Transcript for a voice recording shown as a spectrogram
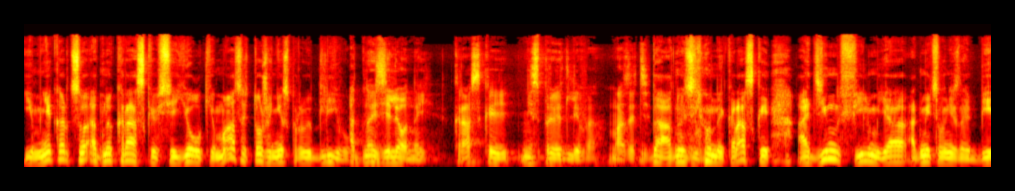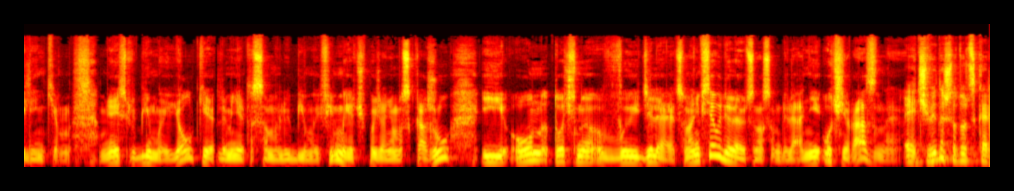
И мне кажется, одной краской все елки мазать тоже несправедливо. Одной зеленой краской несправедливо мазать. Да, одной зеленой краской. Один фильм я отметил, не знаю, беленьким. У меня есть любимые елки. Для меня это самый любимый фильм. Я чуть позже о нем скажу. И он точно выделяется. Но они все выделяются, на самом деле. Они очень разные. И очевидно, что тут скорее,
